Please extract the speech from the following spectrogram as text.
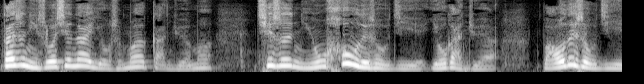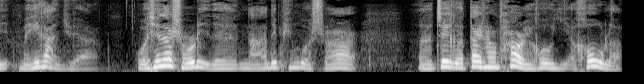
但是你说现在有什么感觉吗？其实你用厚的手机有感觉，薄的手机没感觉。我现在手里的拿的苹果十二，呃，这个戴上套以后也厚了，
